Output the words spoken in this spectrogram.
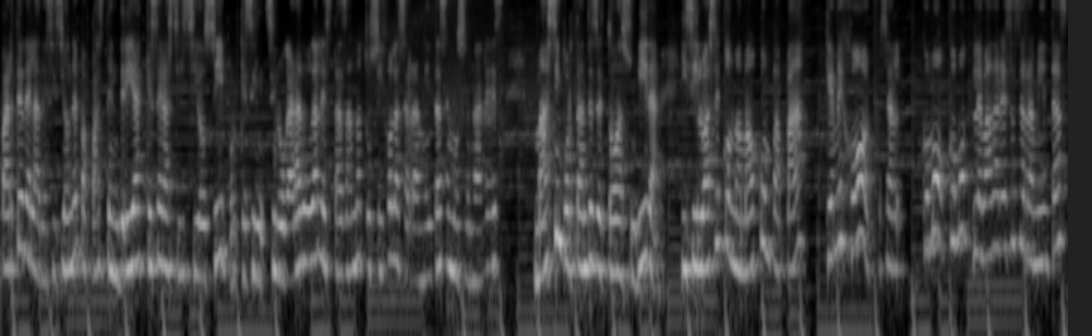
parte de la decisión de papás tendría que ser así, sí o sí, porque sin, sin lugar a duda le estás dando a tus hijos las herramientas emocionales más importantes de toda su vida. Y si lo hace con mamá o con papá, qué mejor. O sea, ¿cómo, cómo le va a dar esas herramientas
